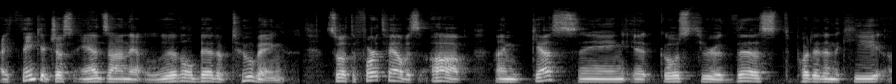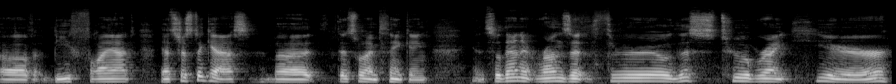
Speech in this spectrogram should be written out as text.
I think it just adds on that little bit of tubing. So if the fourth valve is up, I'm guessing it goes through this to put it in the key of B flat. That's just a guess, but that's what I'm thinking. And so then it runs it through this tube right here,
